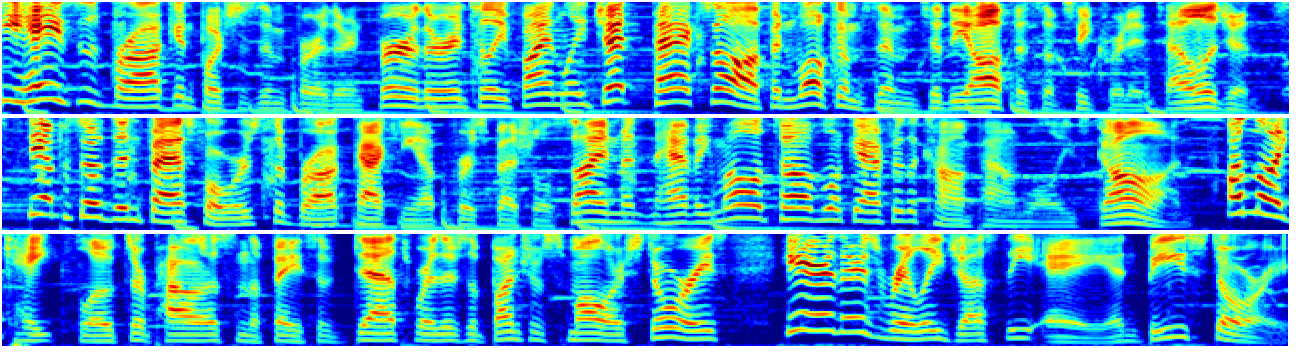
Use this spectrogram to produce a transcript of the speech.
He hazes Brock and pushes him further and further until he finally jetpacks off and welcomes him to the Office of Secret Intelligence. The episode then fast forwards to Brock packing up for a special assignment and having Molotov look after the compound while he's gone. Unlike Hate Floats or Powerless in the Face of Death, where there's a bunch of smaller stories, here there's really just the A and B story.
